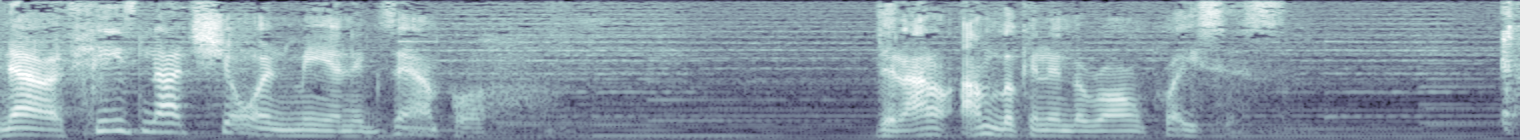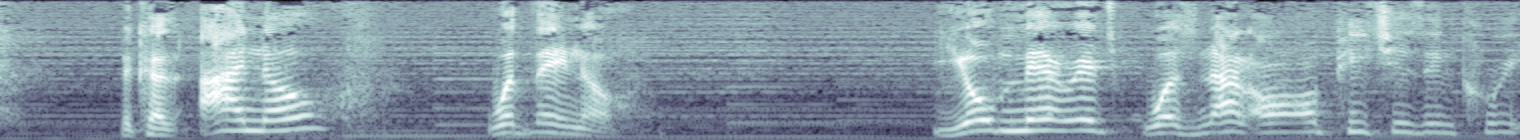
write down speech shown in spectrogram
Now, if he's not showing me an example, then I am looking in the wrong places. Because I know what they know. Your marriage was not all peaches and cream,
